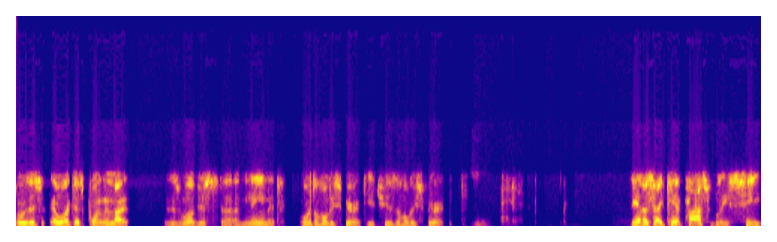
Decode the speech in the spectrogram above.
Or this, or at this point, we might as well just uh, name it, or the Holy Spirit. Do you choose the Holy Spirit? The other side can't possibly see,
